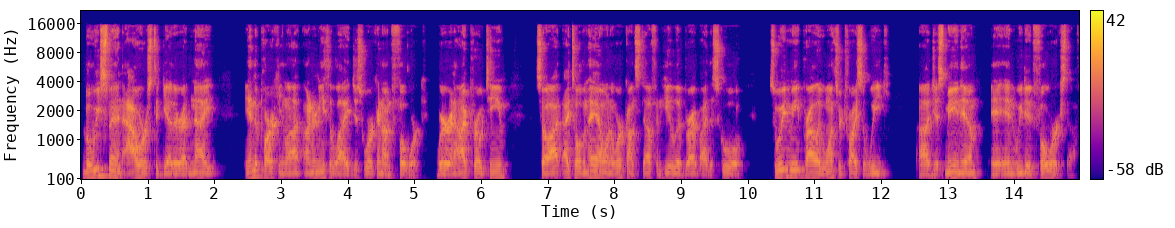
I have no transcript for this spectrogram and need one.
but we spent hours together at night in the parking lot underneath the light, just working on footwork. We're an iPro team. So I, I told him, hey, I want to work on stuff. And he lived right by the school. So we'd meet probably once or twice a week, uh, just me and him, and, and we did footwork stuff.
